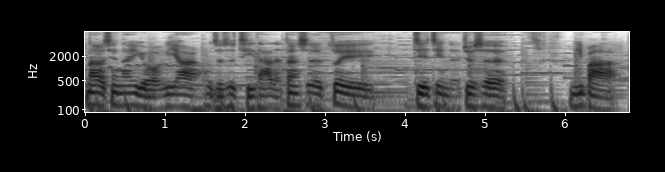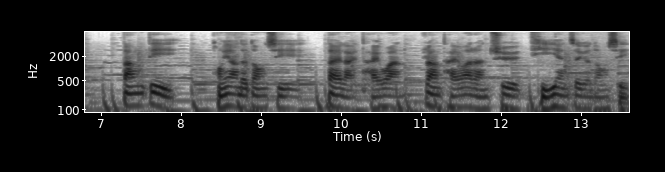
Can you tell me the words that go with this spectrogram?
那现在有 VR 或者是其他的，但是最接近的就是你把当地同样的东西带来台湾，让台湾人去体验这个东西。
